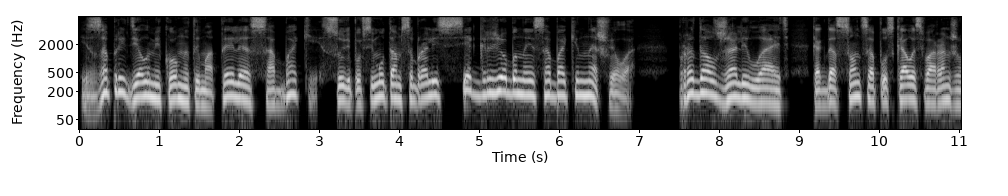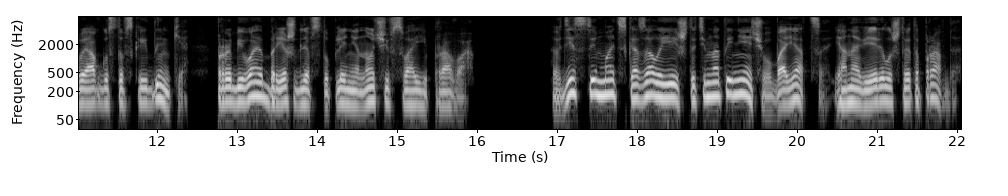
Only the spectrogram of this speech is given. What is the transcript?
Из-за пределами комнаты мотеля собаки, судя по всему, там собрались все грёбаные собаки Нэшвилла, продолжали лаять, когда солнце опускалось в оранжевой августовской дымке, пробивая брешь для вступления ночи в свои права. В детстве мать сказала ей, что темноты нечего бояться, и она верила, что это правда.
